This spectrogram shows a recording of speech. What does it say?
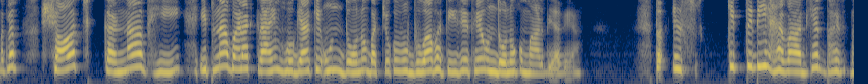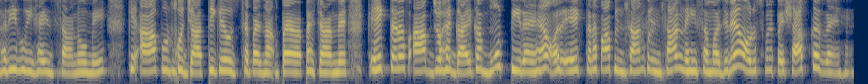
मतलब शौच करना भी इतना बड़ा क्राइम हो गया कि उन दोनों बच्चों को वो भुआ भतीजे थे उन दोनों को मार दिया गया। तो इस कितनी हैवानियत भर भरी हुई है इंसानों में कि आप उनको जाति के उससे पहचान रहे। एक तरफ़ आप जो है गाय का मूत पी रहे हैं और एक तरफ़ आप इंसान को इंसान नहीं समझ रहे हैं और उस पर पेशाब कर रहे हैं।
